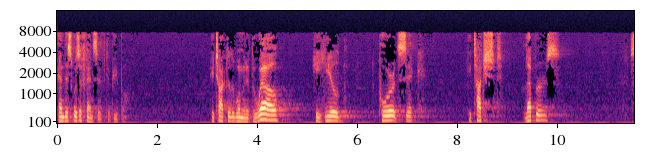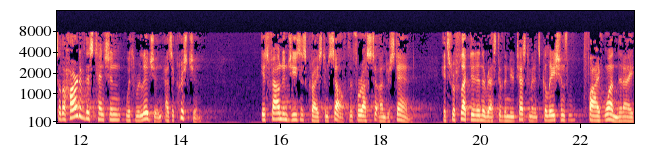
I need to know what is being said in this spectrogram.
And this was offensive to people. He talked to the woman at the well, he healed the poor, the sick, he touched lepers. So, the heart of this tension with religion as a Christian is found in Jesus Christ himself for us to understand. It's reflected in the rest of the New Testament. It's Galatians 5:1 that I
